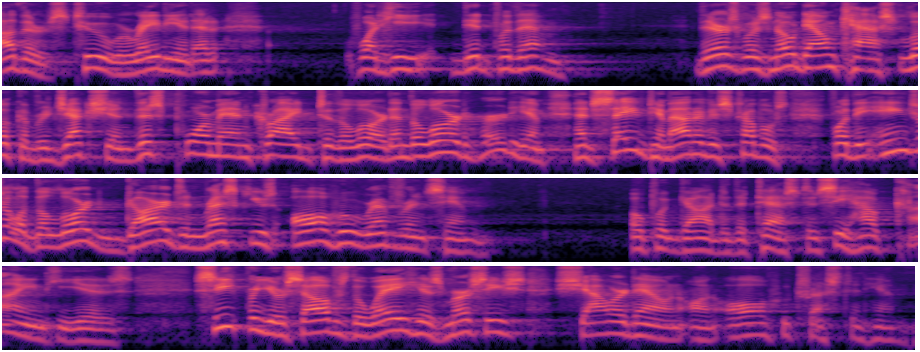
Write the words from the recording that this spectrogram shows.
Others, too, were radiant at what he did for them. Theirs was no downcast look of rejection. This poor man cried to the Lord, and the Lord heard him and saved him out of his troubles. For the angel of the Lord guards and rescues all who reverence him. Oh, put God to the test and see how kind he is. See for yourselves the way his mercies shower down on all who trust in him.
